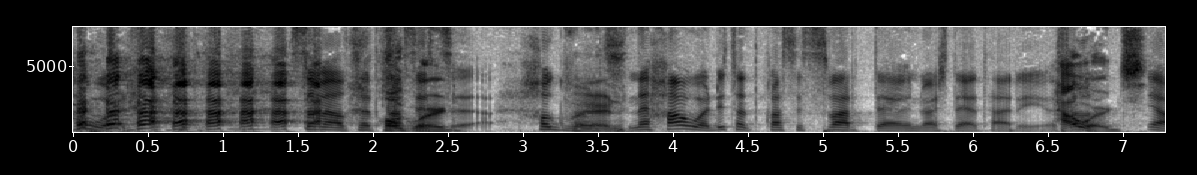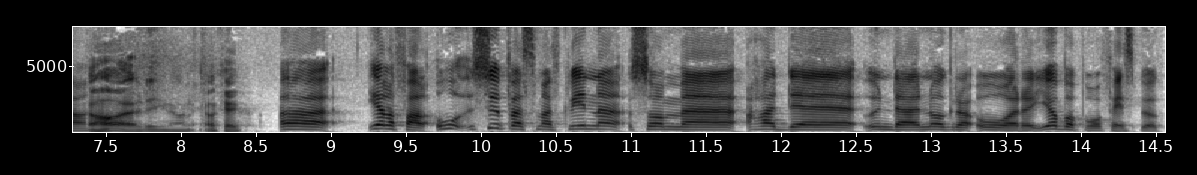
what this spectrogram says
Howard. Som är alltså ett Hogwarts. klassiskt... Hogwarts. Nej, Howard det är ett klassiskt svart eh, universitet här i USA. Howards? Ja. Jaha, jag hade ingen aning. Okej. Eh, I alla fall, supersmart kvinna som eh, hade under några år jobbat på Facebook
